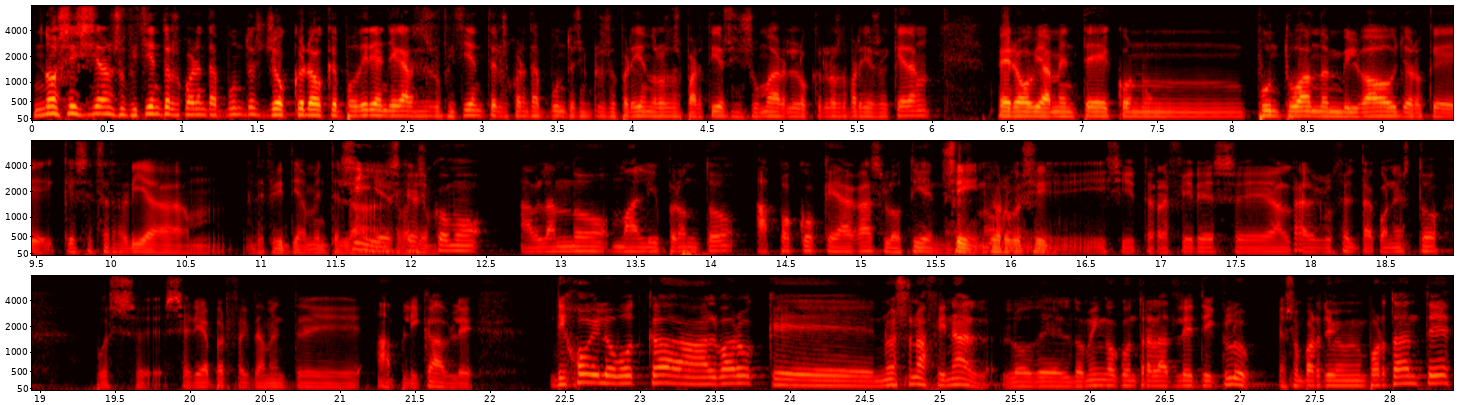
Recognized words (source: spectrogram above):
no sé si serán suficientes los 40 puntos. Yo creo que podrían llegar a ser suficientes los 40 puntos, incluso perdiendo los dos partidos sin sumar lo que, los dos partidos que quedan. Pero obviamente con un puntuando en Bilbao, yo creo que, que se cerraría mm, definitivamente la Sí, es que es como, hablando mal y pronto, a poco que hagas lo tienes. Sí, ¿no? yo creo que sí. Y, y si te refieres eh, al Real Cruz Celta con esto, pues eh, sería perfectamente aplicable. Dijo hoy Lobotka, Álvaro, que no es una final lo del domingo contra el Athletic Club. Es un partido muy importante,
